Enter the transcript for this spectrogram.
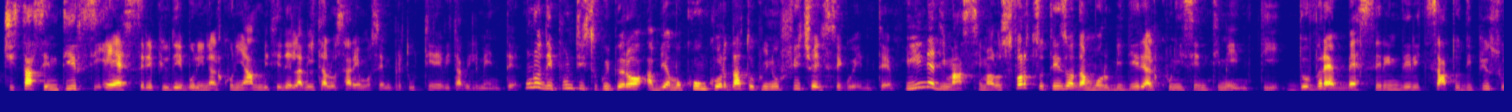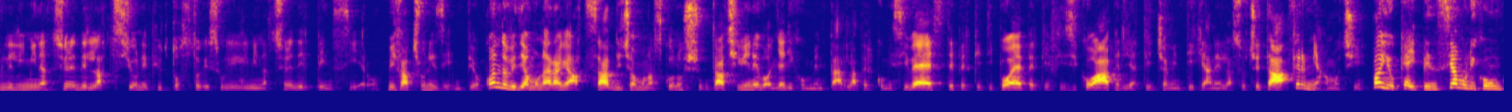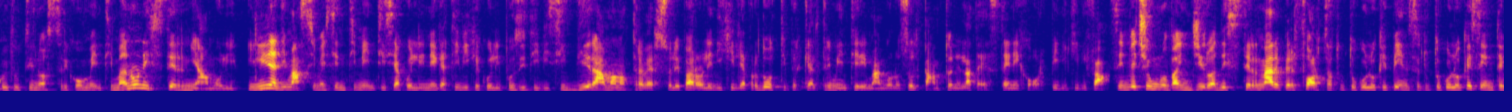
ci sta sentirsi e essere più deboli in alcuni ambiti della vita, lo saremo sempre tutti inevitabilmente. Uno dei punti su cui però abbiamo concordato qui in ufficio è il seguente. In linea di massima lo sforzo teso ad ammorbidire alcuni sentimenti dovrebbe essere indirizzato di più sull'eliminazione sull'eliminazione dell'azione piuttosto che sull'eliminazione del pensiero. Vi faccio un esempio. Quando vediamo una ragazza, diciamo una sconosciuta, ci viene voglia di commentarla per come si veste, per che tipo è, per che fisico ha, per gli atteggiamenti che ha nella società. Fermiamoci. Poi ok, pensiamoli comunque tutti i nostri commenti, ma non esterniamoli. In linea di massima i sentimenti, sia quelli negativi che quelli positivi, si diramano attraverso le parole di chi li ha prodotti, perché altrimenti rimangono soltanto nella testa e nei corpi di chi li fa. Se invece uno va in giro ad esternare per forza tutto quello che pensa e tutto quello che sente,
